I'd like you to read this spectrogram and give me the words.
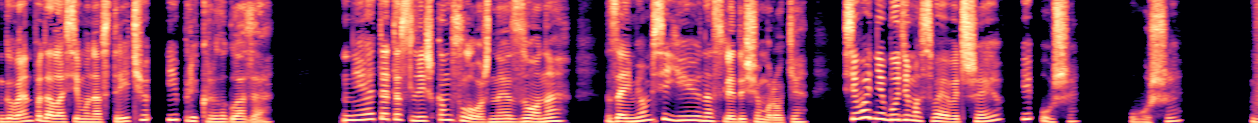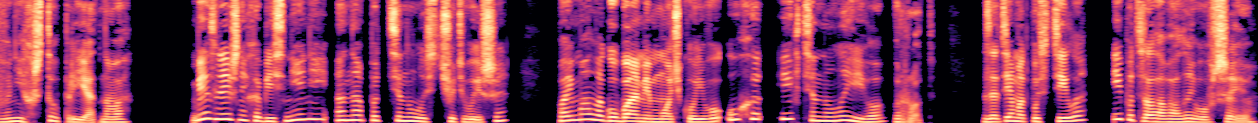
Гвен подалась ему навстречу и прикрыла глаза. «Нет, это слишком сложная зона. Займемся ею на следующем уроке. Сегодня будем осваивать шею и уши». «Уши? В них что приятного?» Без лишних объяснений она подтянулась чуть выше, поймала губами мочку его уха и втянула ее в рот. Затем отпустила и поцеловала его в шею.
